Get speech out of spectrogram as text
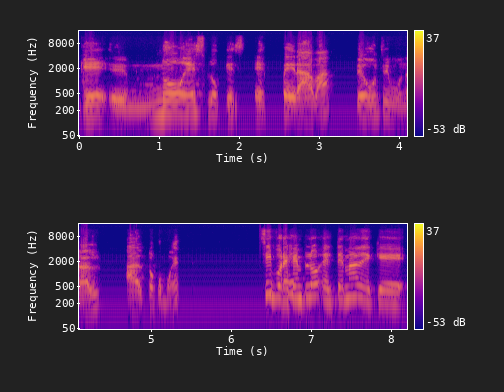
que eh, no es lo que esperaba de un tribunal alto como este. Sí, por ejemplo, el tema de que,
